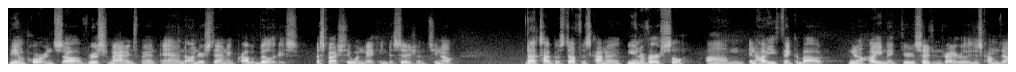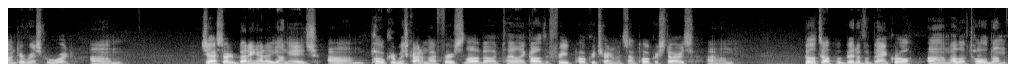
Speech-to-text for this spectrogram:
the importance of risk management and understanding probabilities, especially when making decisions. You know, that type of stuff is kind of universal um, in how you think about you know how you make your decisions. Right? It really just comes down to risk reward. Um, yeah, I started betting at a young age. Um, poker was kind of my first love. I would play like all the free poker tournaments on PokerStars. Um, built up a bit of a bankroll. Um, I loved Hold'em,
